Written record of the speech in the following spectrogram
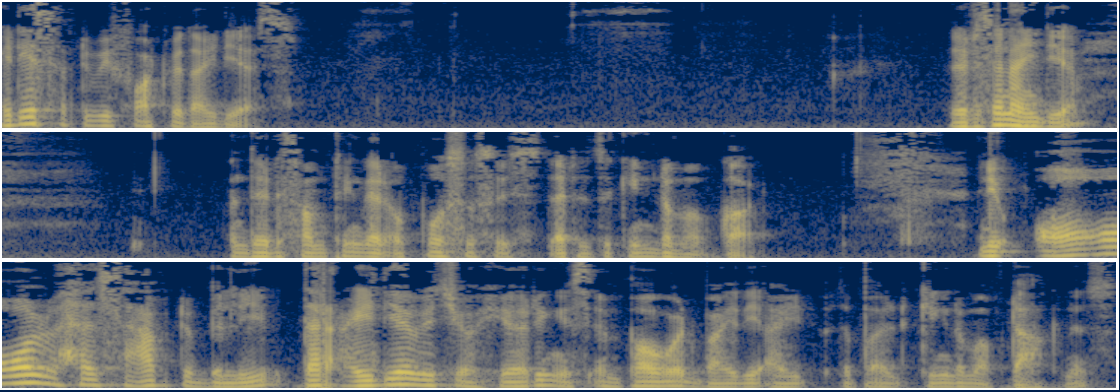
Ideas have to be fought with ideas. There is an idea, and there is something that opposes it, that is the kingdom of God. And you always have to believe that idea which you're hearing is empowered by the, the kingdom of darkness.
